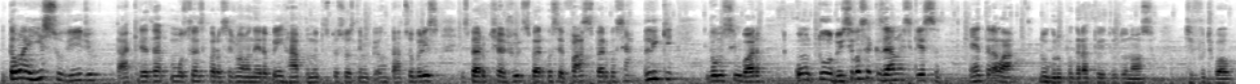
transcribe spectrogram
Então é isso o vídeo, tá? Queria estar mostrando isso para vocês de uma maneira bem rápida. Muitas pessoas têm me perguntado sobre isso. Espero que te ajude, espero que você faça, espero que você aplique e vamos embora com tudo. E se você quiser, não esqueça, entra lá no grupo gratuito do nosso de futebol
